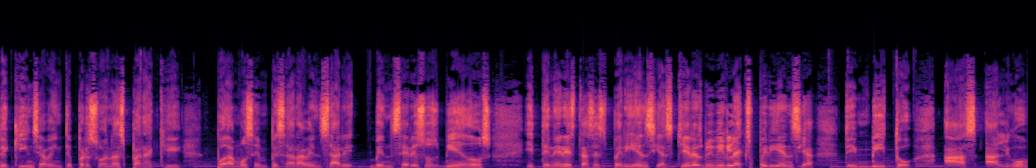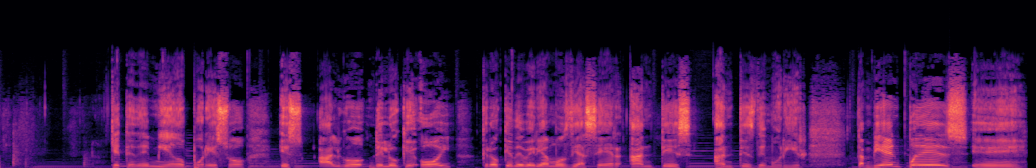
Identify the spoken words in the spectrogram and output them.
de 15 a 20 personas para que podamos empezar a vencer, vencer esos miedos y tener estas experiencias. ¿Quieres vivir la experiencia? Te invito, haz algo que te dé miedo. Por eso es algo de lo que hoy creo que deberíamos de hacer antes, antes de morir. También puedes, eh,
